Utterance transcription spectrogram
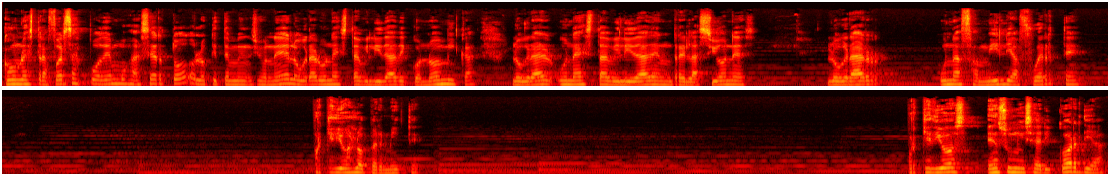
con nuestras fuerzas podemos hacer todo lo que te mencioné, lograr una estabilidad económica, lograr una estabilidad en relaciones, lograr una familia fuerte. Porque Dios lo permite. Porque Dios en su misericordia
